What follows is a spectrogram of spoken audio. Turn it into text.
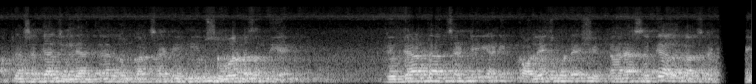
आपल्या सगळ्या जिल्ह्यातल्या लोकांसाठी ही सुवर्ण संधी आहे. विद्यार्थ्यांसाठी आणि कॉलेजमध्ये शिकणाऱ्या सगळ्या लोकांसाठी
